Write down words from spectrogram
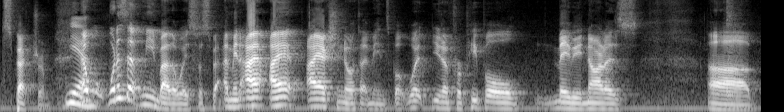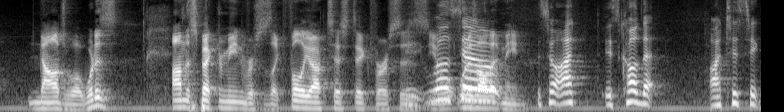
spectrum. Yeah. Now, what does that mean, by the way? So, spe- I mean, I, I I actually know what that means, but what you know for people maybe not as uh, knowledgeable, what does on the spectrum mean versus like fully autistic versus you know, what, what does all that mean? So aut- it's called the autistic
